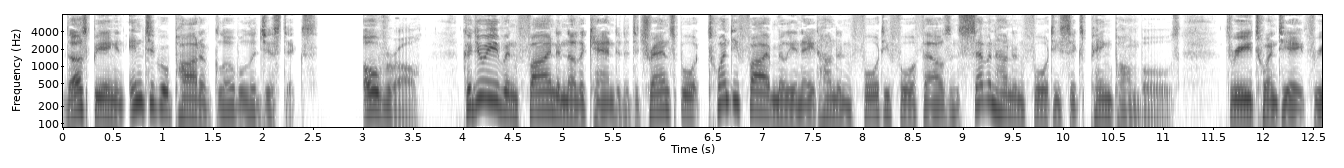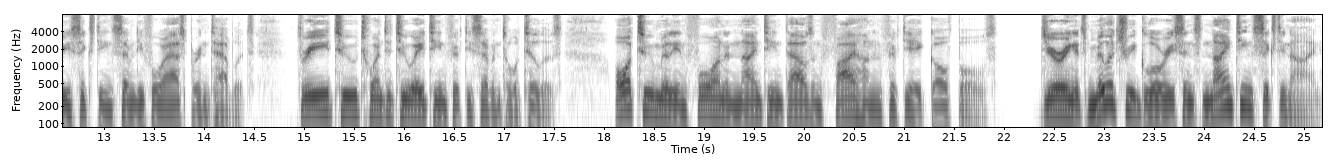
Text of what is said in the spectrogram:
thus being an integral part of global logistics. Overall, could you even find another candidate to transport 25,844,746 ping pong balls, 3 28 3 16 74 aspirin tablets, 3 2 22 1857 tortillas, or 2,419,558 golf balls. During its military glory since 1969,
